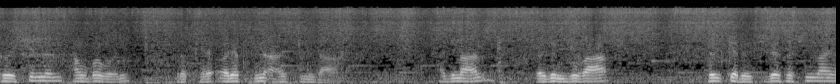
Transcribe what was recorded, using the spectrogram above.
그 씻는 방법은 그렇게 어렵지는 않습니다. 하지만 요즘 누가 들깨를 집에서 씻나요?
